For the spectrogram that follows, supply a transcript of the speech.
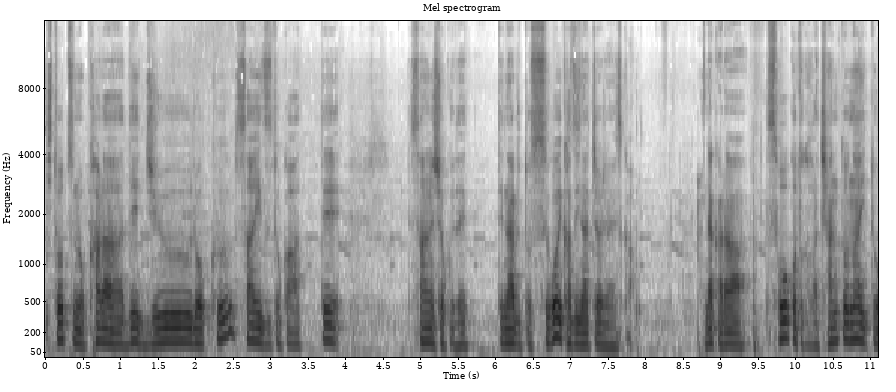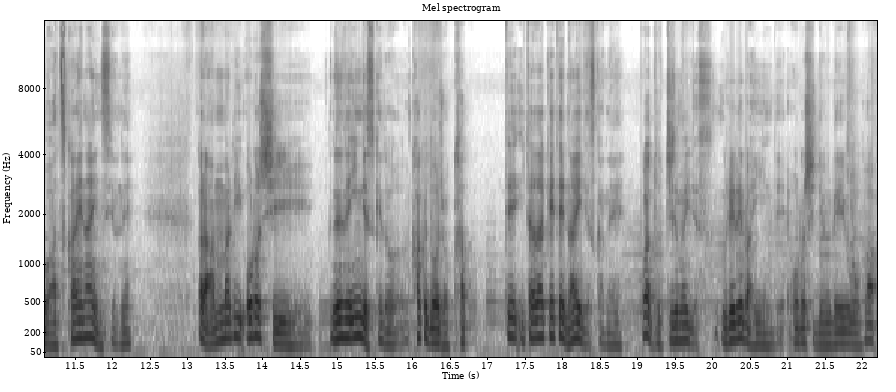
一つのカラーで16サイズとかあって3色でってなるとすごい数になっちゃうじゃないですか。だから倉庫とかがちゃんとないと扱えないんですよね。だからあんまり卸全然いいんですけど各道場買っていただけてないですかね。僕はどっちでもいいです。売れればいいんで卸で売れようが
